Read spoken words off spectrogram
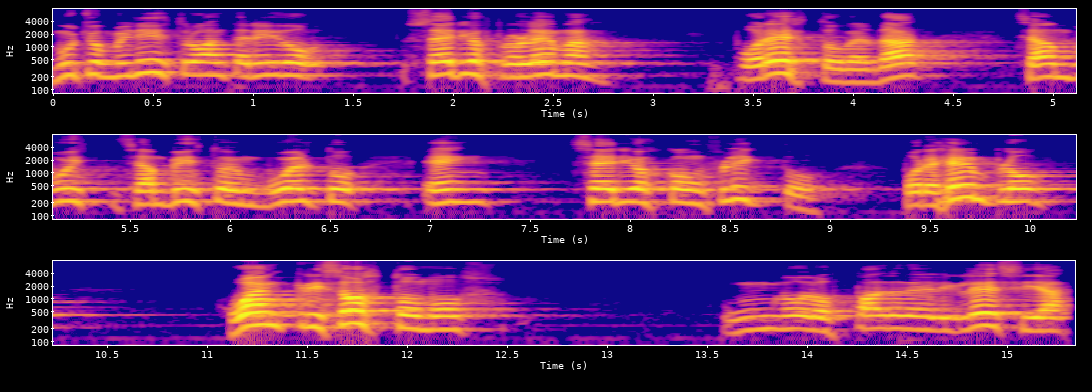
muchos ministros han tenido serios problemas por esto, ¿verdad? Se han, se han visto envueltos en serios conflictos. Por ejemplo, Juan Crisóstomos, uno de los padres de la iglesia,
